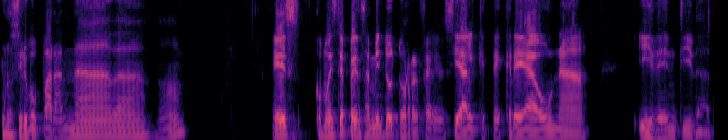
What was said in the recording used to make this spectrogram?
no sirvo para nada, ¿no? Es como este pensamiento autorreferencial que te crea una identidad.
